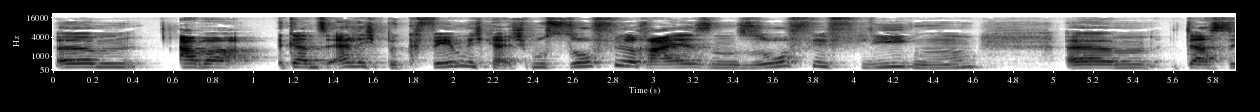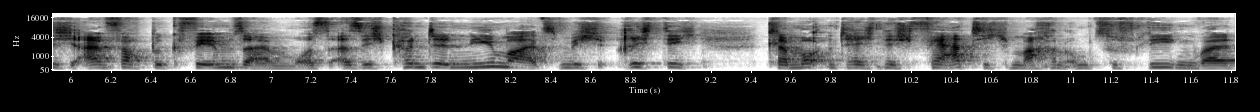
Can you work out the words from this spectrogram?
Ähm, aber ganz ehrlich, Bequemlichkeit. Ich muss so viel reisen, so viel fliegen ähm, dass ich einfach bequem sein muss. Also ich könnte niemals mich richtig klamottentechnisch fertig machen, um zu fliegen, weil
